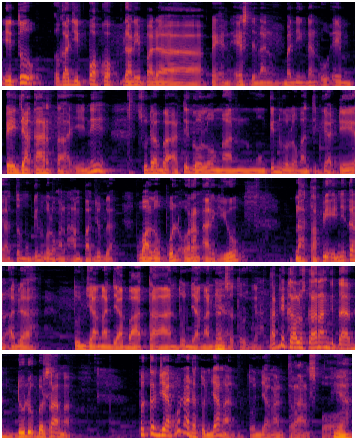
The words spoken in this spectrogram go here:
Itu gaji pokok daripada PNS dengan bandingkan UMP Jakarta ini sudah berarti golongan mungkin golongan 3D atau mungkin golongan 4 juga. Walaupun orang argue lah tapi ini kan ada tunjangan jabatan, tunjangan dan seterusnya. Tapi kalau sekarang kita duduk bersama, pekerja pun ada tunjangan, tunjangan transport, Ya,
